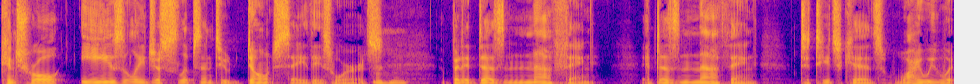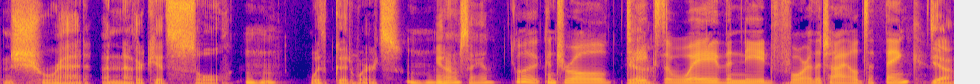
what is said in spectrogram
control easily just slips into don't say these words. Mm-hmm. But it does nothing. It does nothing to teach kids why we wouldn't shred another kid's soul mm-hmm. With good words. You know what I'm saying? Well, control Yeah. takes away the need for the child to think Yeah.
